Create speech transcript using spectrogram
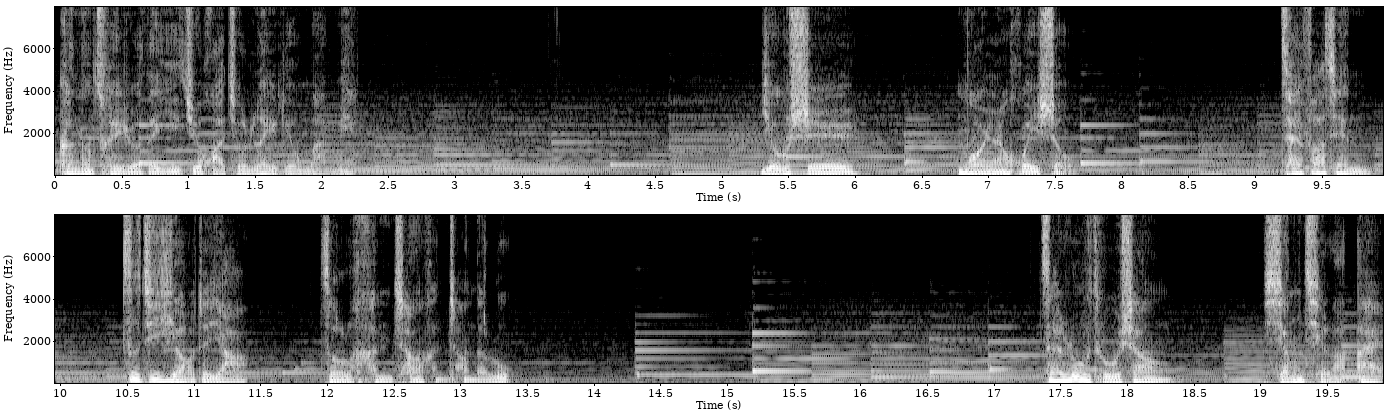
可能脆弱的一句话就泪流满面；有时，蓦然回首，才发现自己咬着牙走了很长很长的路，在路途上想起了爱。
